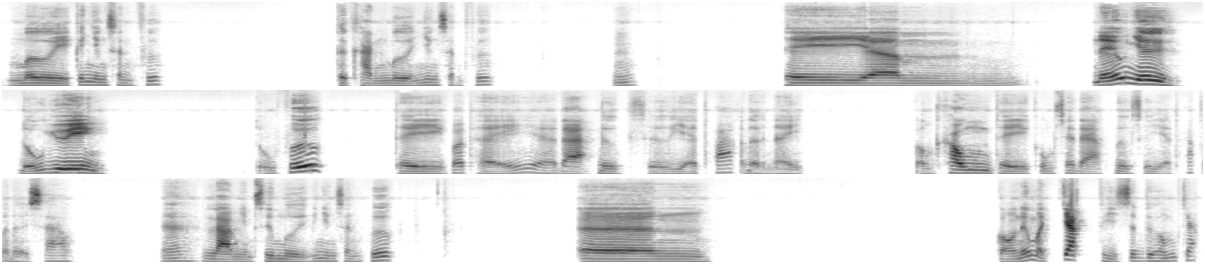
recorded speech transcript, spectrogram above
10 cái nhân sanh phước thực hành 10 nhân sanh phước. Ừ. thì um, nếu như đủ duyên đủ phước thì có thể à, đạt được sự giải thoát ở đời này. Còn không thì cũng sẽ đạt được sự giải thoát ở đời sau. À, làm giùm sư 10 cái nhân sanh phước. À, còn nếu mà chắc thì xin tôi không chắc.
